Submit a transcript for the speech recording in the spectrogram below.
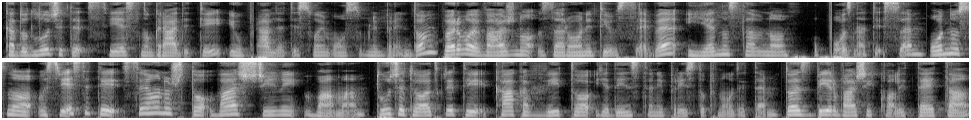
Kad odlučite svjesno graditi i upravljati svojim osobnim osobnim brendom, prvo je važno zaroniti u sebe i jednostavno upoznati se, odnosno osvijestiti sve ono što vas čini vama. Tu ćete otkriti kakav vi to jedinstveni pristup nudite. To je zbir vaših kvaliteta,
